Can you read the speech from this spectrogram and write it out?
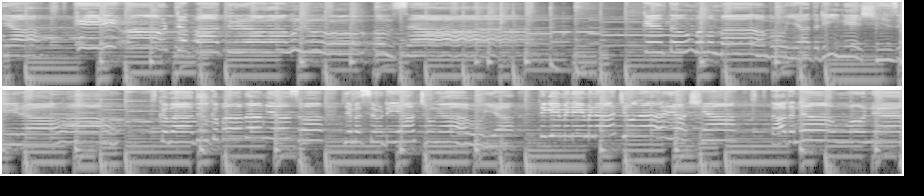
ညာဟိရိဩတပသူရောကောင်းလူဥစ္စာကဲတော့မမမဘူရာတတိနဲ့ရှင်စီရာ မြမစုတရားထုံရဘူးရာတကယ်မနေမနာကြုံလာရရှာသာသနာဝန်နဲ့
